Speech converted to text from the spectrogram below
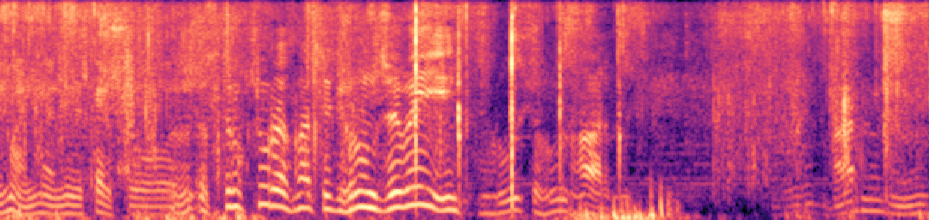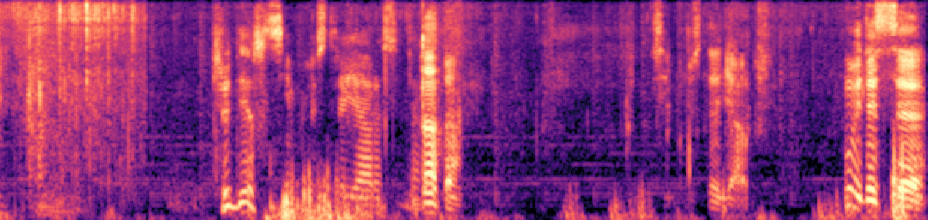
Немає, немає, ну я ж кажу, що Структура, значить, ґрунт живий і ґрунт, ґрунт гарний. Ґрунт гарний, ну, чудесно. 7 плюс 3 яруси. Так. Так. 7 плюс 3 яруси. Ну і десь це.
